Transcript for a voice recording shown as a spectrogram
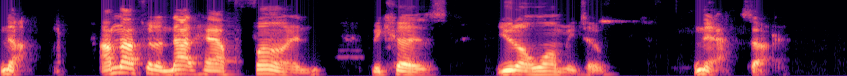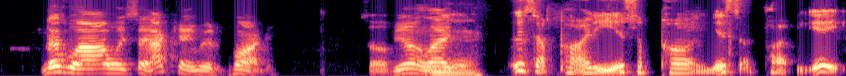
No, I'm not going to not have fun because you don't want me to. Nah, sorry. That's why I always say I came here to party. So if you don't like, yeah, It's a party. It's a party. It's a party. Hey.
